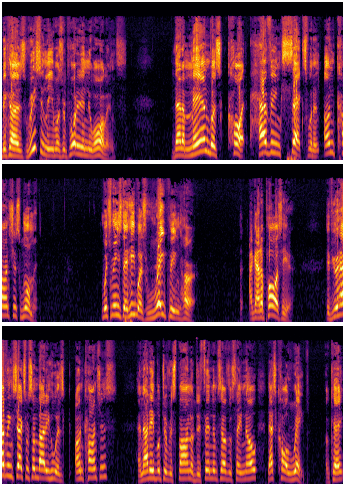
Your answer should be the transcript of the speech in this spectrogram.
Because recently it was reported in New Orleans that a man was caught having sex with an unconscious woman, which means that he was raping her. I got to pause here. If you're having sex with somebody who is unconscious and not able to respond or defend themselves or say no, that's called rape. Okay?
